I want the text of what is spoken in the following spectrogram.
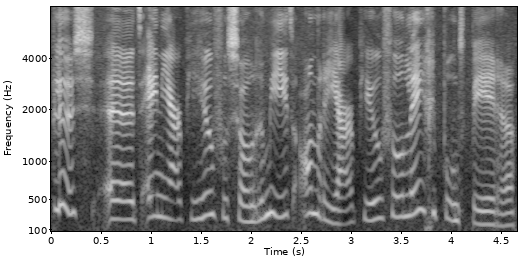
Plus, uh, het ene jaar heb je heel veel Saint-Remy, het andere jaar heb je heel veel legipontperen.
